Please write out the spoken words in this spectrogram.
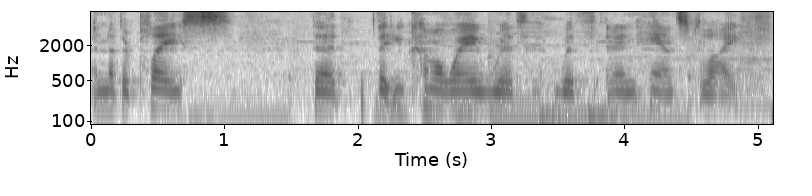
another place that that you come away with with an enhanced life.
